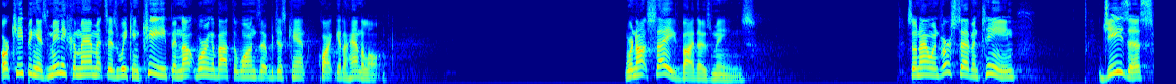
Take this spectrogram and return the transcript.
Or keeping as many commandments as we can keep and not worrying about the ones that we just can't quite get a handle on. We're not saved by those means. So now in verse 17, Jesus,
